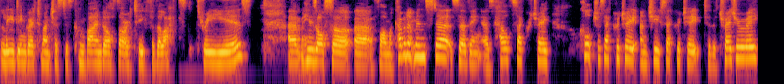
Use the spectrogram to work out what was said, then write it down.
leading Greater Manchester's combined authority for the last three years. Um, he's also a former Cabinet Minister, serving as Health Secretary, Culture Secretary, and Chief Secretary to the Treasury.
